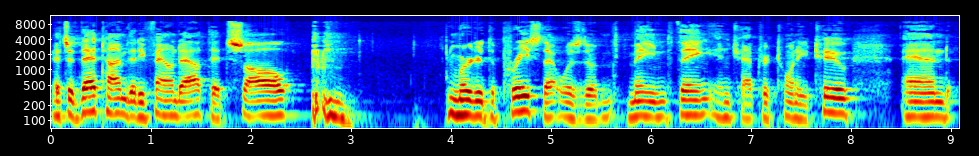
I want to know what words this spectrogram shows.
It's at that time that he found out that Saul murdered the priest. That was the main thing in chapter 22, and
